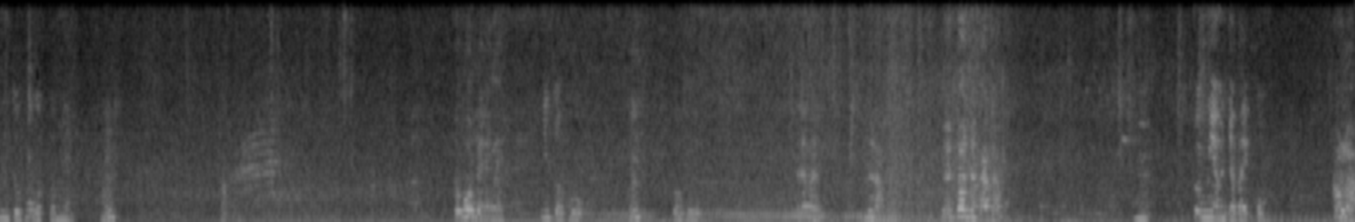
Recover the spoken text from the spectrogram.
มีตัวผู้กับตัวเมียหืมครับแล้วพูดเป็นยังไงนี่ตัวผู้หืมตัวผู้เป็นยังไงนี่หรอเป็นต้นเดียวกันเหรออืมตัวเมียมันจะใบกลมเอาเหรอ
